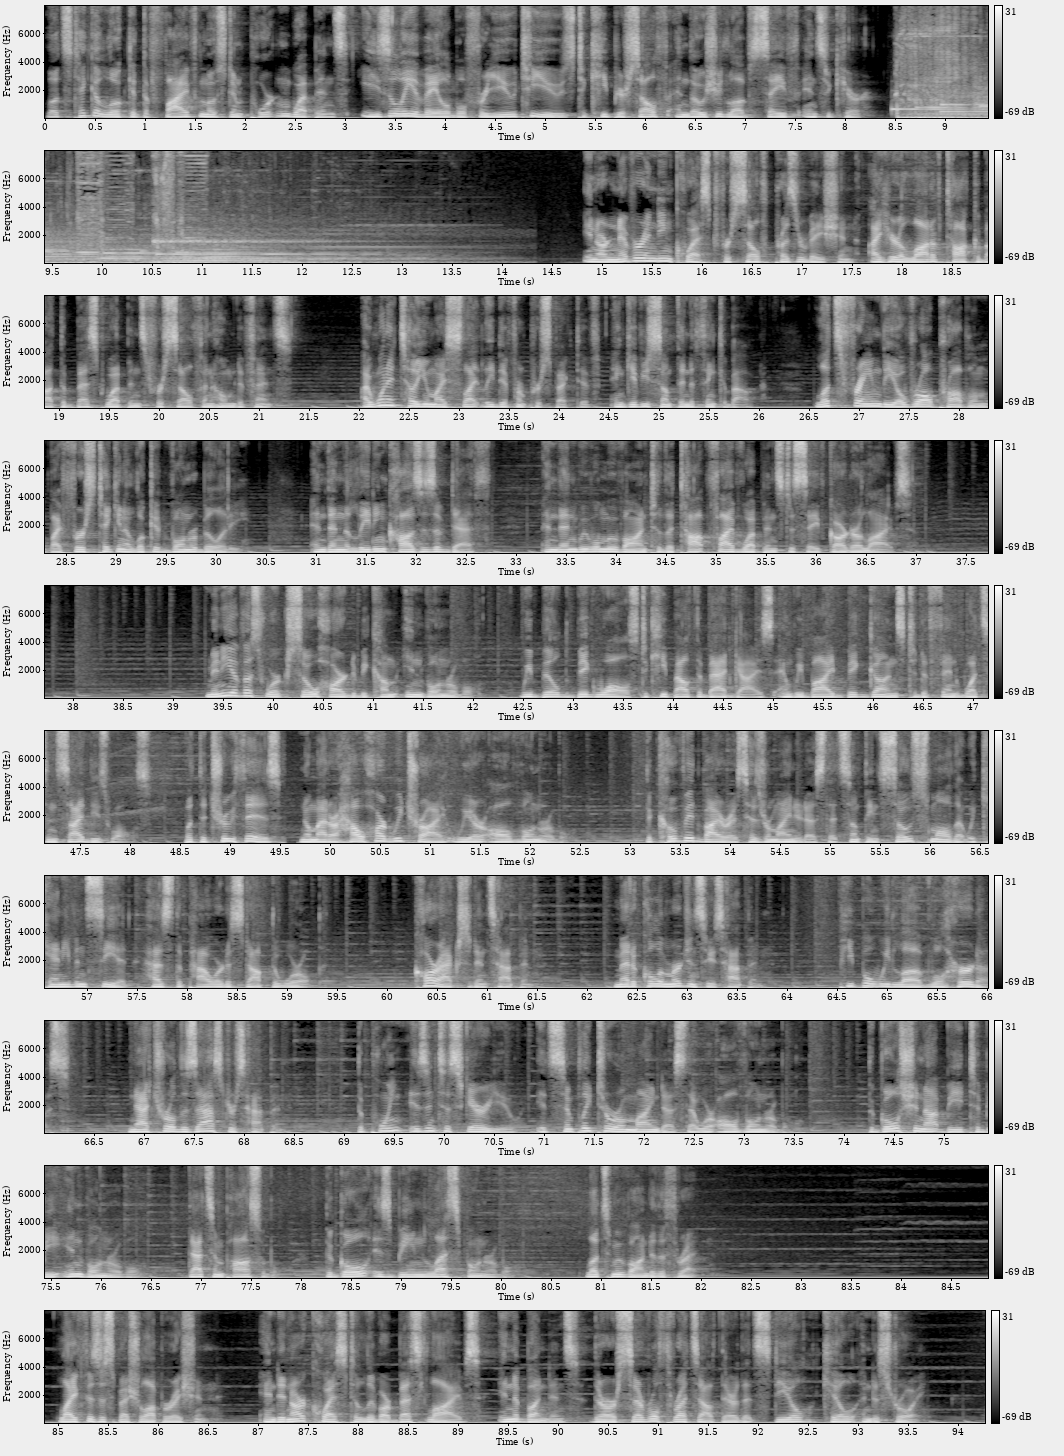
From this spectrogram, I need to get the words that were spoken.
Let's take a look at the five most important weapons easily available for you to use to keep yourself and those you love safe and secure. In our never ending quest for self preservation, I hear a lot of talk about the best weapons for self and home defense. I want to tell you my slightly different perspective and give you something to think about. Let's frame the overall problem by first taking a look at vulnerability, and then the leading causes of death, and then we will move on to the top 5 weapons to safeguard our lives. Many of us work so hard to become invulnerable. We build big walls to keep out the bad guys, and we buy big guns to defend what's inside these walls. But the truth is, no matter how hard we try, we are all vulnerable. The COVID virus has reminded us that something so small that we can't even see it has the power to stop the world. Car accidents happen. Medical emergencies happen. People we love will hurt us. Natural disasters happen. The point isn't to scare you, it's simply to remind us that we're all vulnerable. The goal should not be to be invulnerable. That's impossible. The goal is being less vulnerable. Let's move on to the threat. Life is a special operation, and in our quest to live our best lives in abundance, there are several threats out there that steal, kill, and destroy.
